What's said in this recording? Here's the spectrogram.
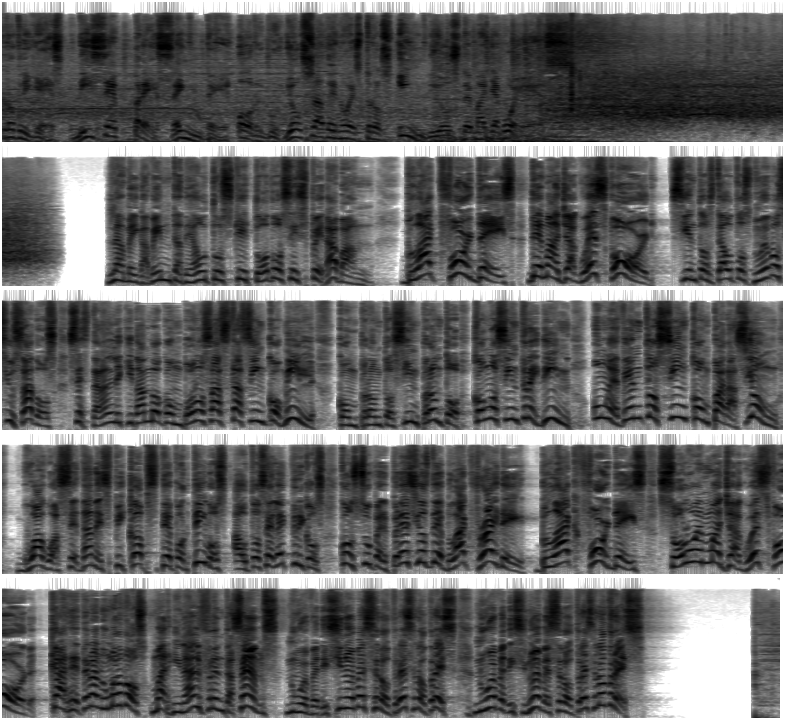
Rodríguez dice presente, orgullosa de nuestros indios de Mayagüez. La megaventa de autos que todos esperaban. Black Ford Days de Mayagüez Ford. Cientos de autos nuevos y usados se estarán liquidando con bonos hasta 5 mil. Con pronto, sin pronto, con o sin trading. Un evento sin comparación. Guaguas, sedanes, pickups, deportivos, autos eléctricos con superprecios de Black Friday. Black Ford Days, solo en Mayagüez Ford. Carretera número 2, marginal frente a Sams. 919-0303. 919-0303.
